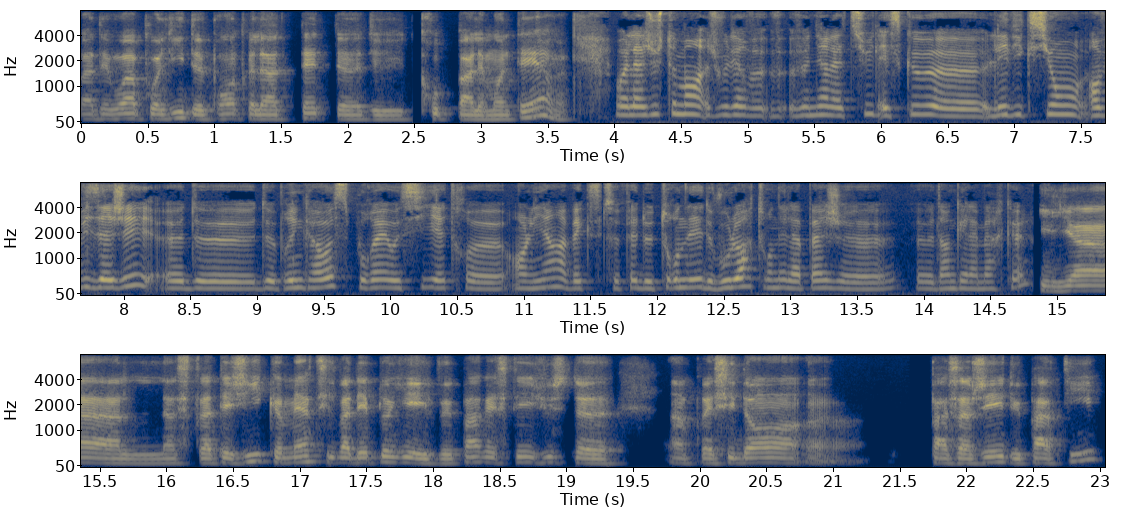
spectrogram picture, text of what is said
va devoir pour lui de prendre la tête euh, du groupe parlementaire. Voilà, justement, je voulais venir là-dessus. Est-ce que euh, l'éviction envisagée euh, de, de, Brinkhaus pourrait aussi être en lien avec ce fait de tourner, de vouloir tourner la page d'Angela Merkel? Il y a la stratégie que Merz il va déployer. Il ne veut pas rester juste un président passager du parti,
